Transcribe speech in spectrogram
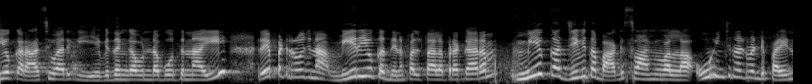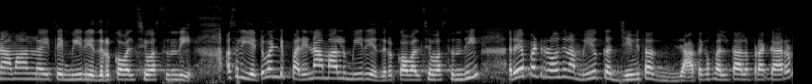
ఈ యొక్క రాశి వారికి ఏ విధంగా ఉండబోతున్నాయి? రేపటి రోజున వీరి యొక్క దిన ఫలితాల ప్రకారం మీ యొక్క జీవిత భాగస్వామి వల్ల ఊహించినటువంటి పరిణామాలను అయితే మీరు ఎదుర్కోవాల్సి వస్తుంది. అసలు ఎటువంటి పరిణామాలు మీరు ఎదుర్కోవాల్సి వస్తుంది? రేపటి రోజున మీ యొక్క జీవిత జాతక ఫలితాల ప్రకారం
